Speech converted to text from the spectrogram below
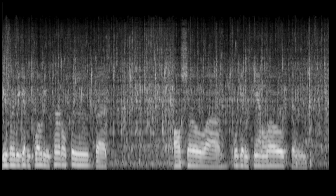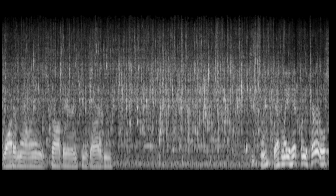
Usually we give them floating turtle food, but also uh, we'll give them cantaloupe and watermelon and strawberries from the garden. Well, definitely a hit from the turtles.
